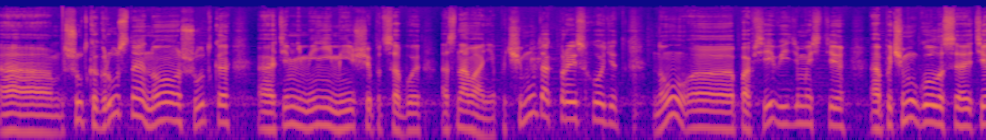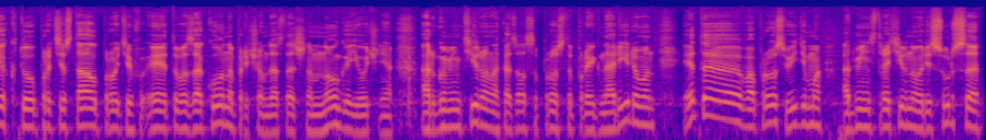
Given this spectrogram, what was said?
э, шутка грустная, но шутка, э, тем не менее, имеющая под собой основание. Почему так происходит? Ну, э, по всей видимости, э, почему голос тех, кто протестовал против этого закона, причем достаточно много и очень аргументированно, оказался просто проигнорирован, это вопрос, видимо, административного ресурса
